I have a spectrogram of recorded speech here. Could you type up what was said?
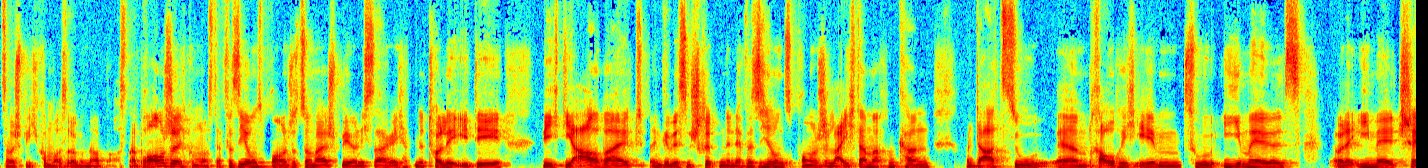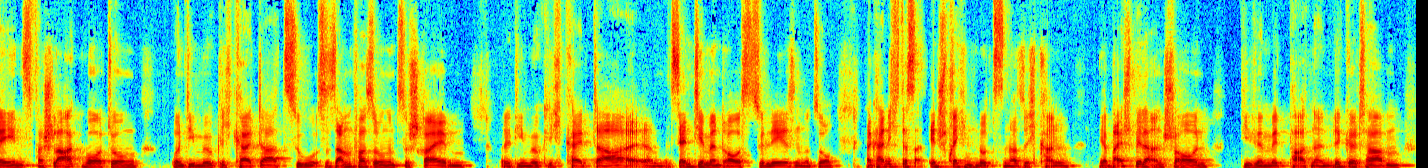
zum Beispiel, ich komme aus irgendeiner aus einer Branche, ich komme aus der Versicherungsbranche zum Beispiel und ich sage, ich habe eine tolle Idee, wie ich die Arbeit in gewissen Schritten in der Versicherungsbranche leichter machen kann. Und dazu ähm, brauche ich eben zu E-Mails oder E-Mail-Chains Verschlagwortung und die Möglichkeit dazu Zusammenfassungen zu schreiben oder die Möglichkeit da ähm, Sentiment rauszulesen und so, dann kann ich das entsprechend nutzen. Also ich kann mir Beispiele anschauen, die wir mit Partnern entwickelt haben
